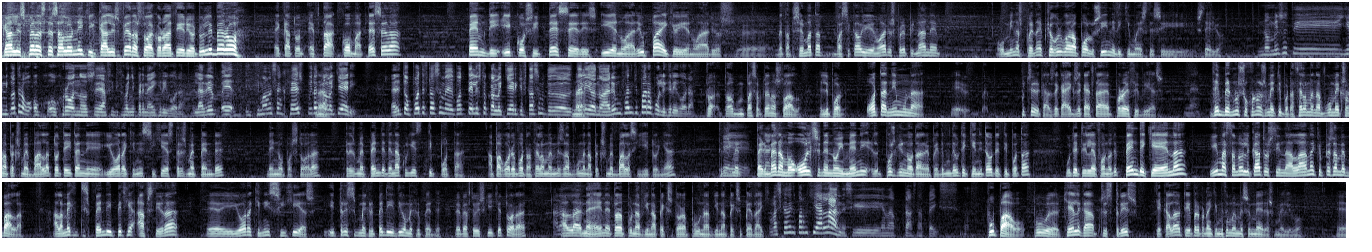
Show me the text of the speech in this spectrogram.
Καλησπέρα στη Θεσσαλονίκη, καλησπέρα στο ακροατήριο του Λίμπερο 107,4 5η 24 Ιανουαρίου, πάει και ο Ιανουάριος ε, με τα ψέματα. Βασικά ο Ιανουάριος πρέπει να είναι ο μήνας που περνάει πιο γρήγορα από όλους. Είναι η δική μου αίσθηση, Στέλιο; Νομίζω ότι γενικότερα ο, ο, ο χρόνος αυτά τα χρόνια περνάει γρήγορα. Δηλαδή, ε, θυμάμαι σαν χθες που ήταν Ναι. καλοκαίρι. Δηλαδή, το πότε, φτάσαμε, πότε τέλειωσε το καλοκαίρι και φτάσαμε το Ναι. τέλειο Ιανουαρίου μου φάνηκε πάρα πολύ γρήγορα. Τώρα, τώρα μου πας από το ένα στο άλλο. Λοιπόν, όταν ήμουνα ε, πιτσιρικάς, 16-17 προεφηβείας, Ναι. δεν περνούσε ο χρόνος με τίποτα. Θέλαμε να βγούμε έξω να παίξουμε μπάλα. Τότε ήταν η η ώρα κοινή ησυχία 3 με 5. Δεν είναι όπως τώρα. 3 με 5 δεν άκουγες τίποτα. Απαγορευόταν. Θέλαμε εμείς να βγούμε να παίξουμε μπάλα στη γειτονιά. Τρεις Ε, με... εντάξει. Περιμέναμε όλοι συνεννοημένοι. Πώς γινόταν, ρε παιδί μου, δεν ούτε κινητά ούτε τίποτα, ούτε τηλέφωνο. ούτε. 5 και 1 ήμασταν όλοι κάτω στην Αλάνα και παίζαμε μπάλα. Αλλά μέχρι τις 5 υπήρχε αυστηρά ε, η ώρα κοινή ησυχίας. Ή 3 μέχρι 5 ή 2 μέχρι 5. Βέβαια αυτό ισχύει και τώρα. ε. Αλλά Αλλά, δεν- ναι, είναι τώρα πού να βγει να παίξει τώρα, πού να βγει να παίξει παιδάκι. Βασικά δεν υπάρχουν και οι αλάνες για να πας να παίξεις. Πού πάω, πού... ε, και έλεγα από τις 3 και καλά ότι έπρεπε να κοιμηθούμε μεσημέρι, ας πούμε λίγο. Ε,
